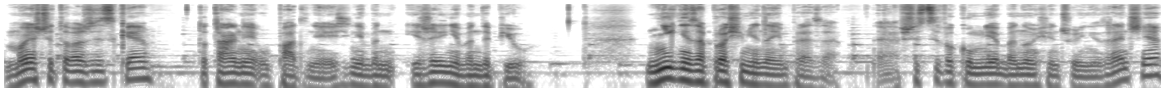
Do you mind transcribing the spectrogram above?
moje szczyt towarzyskie totalnie upadnie, jeżeli nie, będę, jeżeli nie będę pił. Nikt nie zaprosi mnie na imprezę. E, wszyscy wokół mnie będą się czuli niezręcznie.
